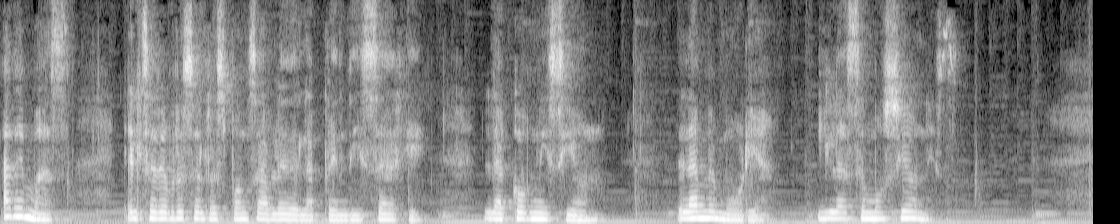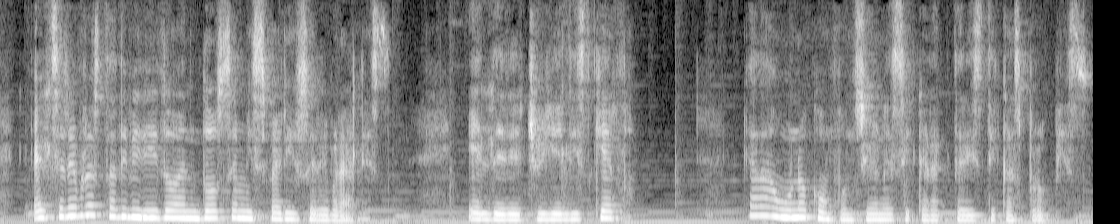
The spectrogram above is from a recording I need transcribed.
Además, el cerebro es el responsable del aprendizaje, la cognición, la memoria y las emociones. El cerebro está dividido en dos hemisferios cerebrales, el derecho y el izquierdo, cada uno con funciones y características propias.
